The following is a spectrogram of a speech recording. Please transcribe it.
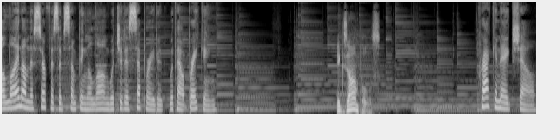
a line on the surface of something along which it is separated without breaking. Examples Crack an eggshell.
